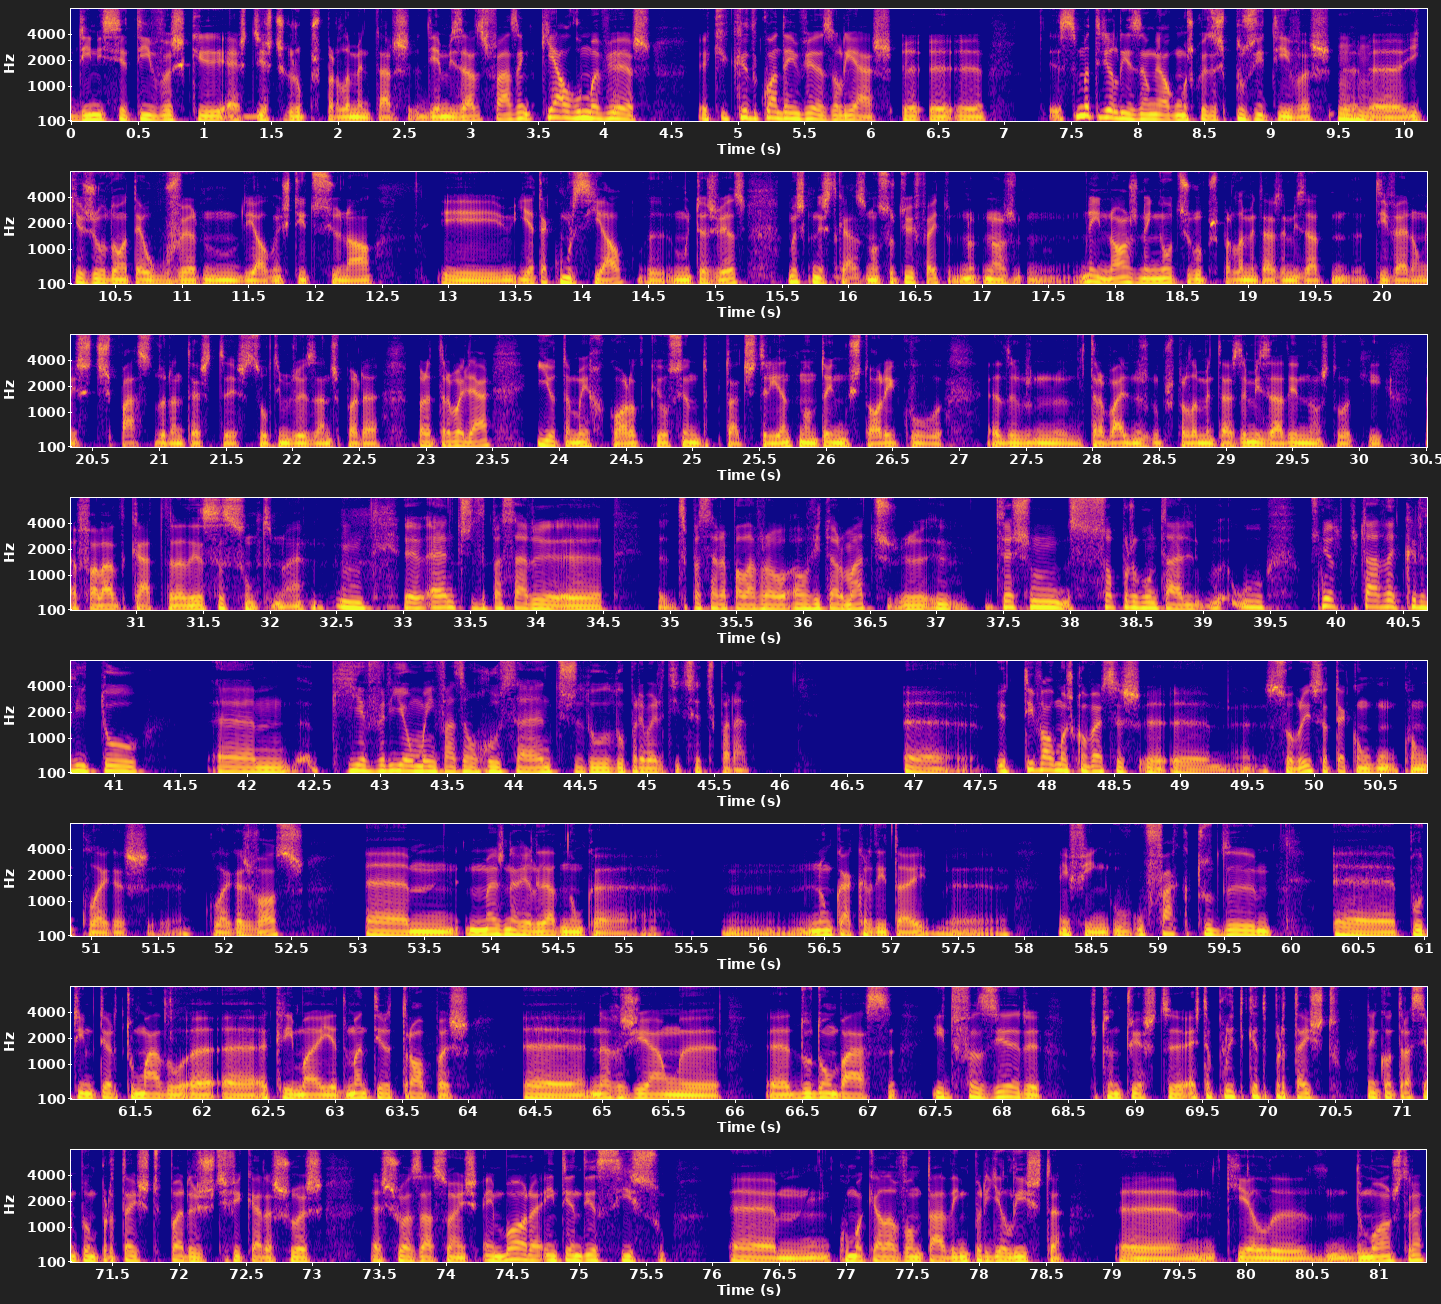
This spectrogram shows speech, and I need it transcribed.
de iniciativas que estes, estes, grupos parlamentares de amizades fazem, que alguma vez, que, que de quando em vez, aliás, se materializam em algumas coisas positivas uhum. e que ajudam até o governo de algo institucional e, e, até comercial, eh, muitas vezes, mas que neste caso não surtiu efeito. Nós, nem nós, nem outros grupos parlamentares de amizade tiveram este espaço durante este, estes últimos dois anos para, para trabalhar. E eu também recordo que eu, sendo deputado estreante, não tenho um histórico de, de trabalho nos grupos parlamentares de amizade e não estou aqui a falar de cátedra desse assunto, não é? Hum, antes de passar. Uh de passar a palavra ao, ao Vitor Matos, deixe-me só perguntar-lhe: o, o senhor deputado acreditou um, que haveria uma invasão russa antes do, do primeiro tiro ser disparado? Uh, eu tive algumas conversas uh, uh, sobre isso, até com, com colegas, colegas vossos, mas na realidade nunca, nunca acreditei. enfim, o, o, facto de Putin ter tomado a, a, a, Crimeia, de manter tropas na região do Donbass e de fazer portanto, este, esta política de pretexto, de encontrar sempre um pretexto para justificar as suas, as suas ações, embora entendesse isso um, como aquela vontade imperialista que ele demonstra,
